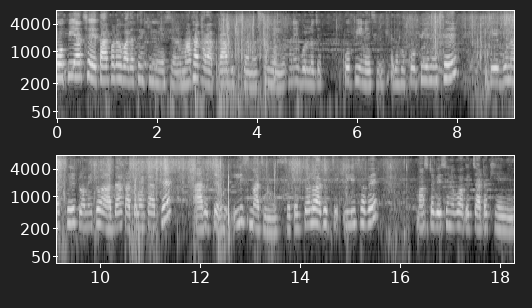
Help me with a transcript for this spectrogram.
কপি আছে, তারপরেও বাজার থেকে কি নিয়ে এসেছে জানো? মাথা খারাপ, রাগ উঠছে আমার, শুনেই। ওখানেই বলল যে কপি এনেছি। এই দেখো, কপি এনেছে বেগুন আছে, টমেটো, আদা, কাঁচা লঙ্কা আছে, আর হচ্ছে ইলিশ মাছ নিয়ে এসছে। তো চলো, আজ হচ্ছে ইলিশ হবে। মাছটা বেছে নেব, আগে চাটা খেয়ে নিই।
